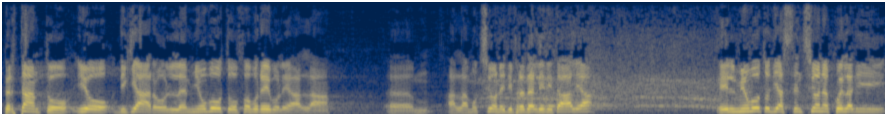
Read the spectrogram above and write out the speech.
Pertanto io dichiaro il mio voto favorevole alla, ehm, alla mozione di Fratelli d'Italia e il mio voto di astensione a quella di,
